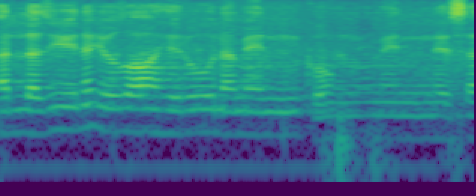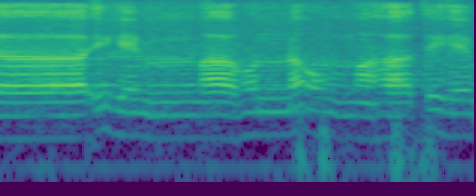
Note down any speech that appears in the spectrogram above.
الذين يظاهرون منكم من نسائهم، ما هن أمهاتهم.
